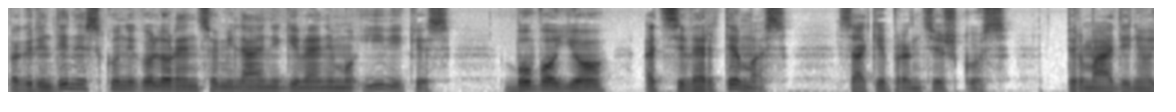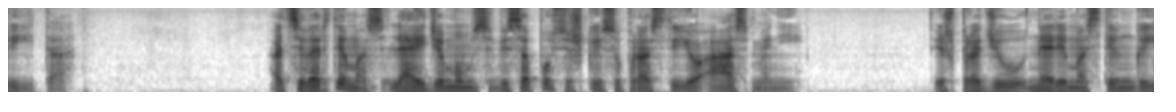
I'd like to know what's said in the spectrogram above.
Pagrindinis kunigo Lorenzo Milani gyvenimo įvykis buvo jo atsivertimas, sakė Pranciškus pirmadienio rytą. Atsivertimas leidžia mums visapusiškai suprasti jo asmenį. Iš pradžių nerimastingai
